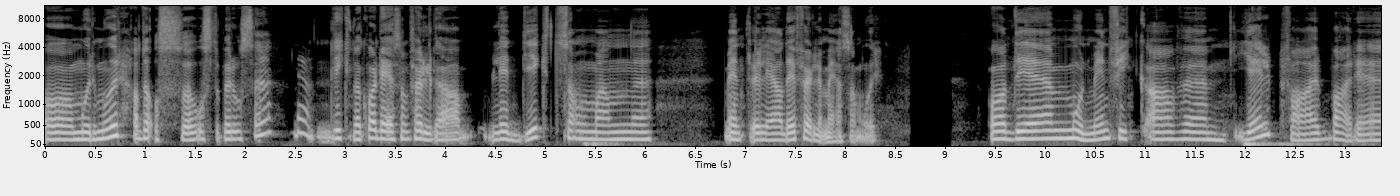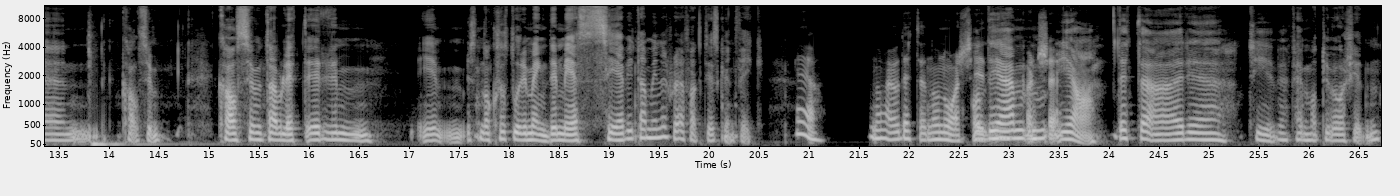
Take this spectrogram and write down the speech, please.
Og mormor hadde også osteoporose. Ja. Riktignok var det som følge av leddgikt, som man uh, mente vel ja, det følger med, sa mor. Og det moren min fikk av uh, hjelp, var bare kalsium, kalsiumtabletter i nokså store mengder med C-vitaminer, tror jeg faktisk hun fikk. Ja. Nå er jo dette noen år siden, det er kanskje. Ja. Dette er eh, 20-25 år siden.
